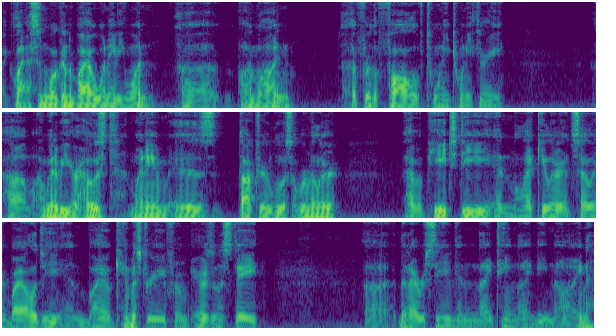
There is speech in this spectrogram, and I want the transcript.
Hi, class, and welcome to Bio 181 uh, online uh, for the fall of 2023. Um, I'm going to be your host. My name is Dr. Lewis Obermiller. I have a PhD in molecular and cellular biology and biochemistry from Arizona State uh, that I received in 1999.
